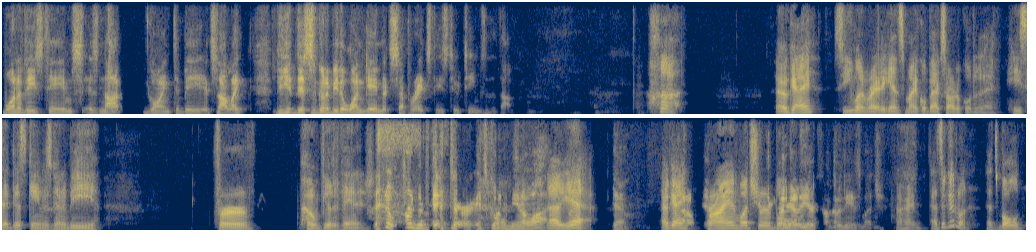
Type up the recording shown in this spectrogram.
One of these teams is not going to be, it's not like the, this is going to be the one game that separates these two teams at the top. Huh. Okay. So you went right against Michael Beck's article today. He said this game is going to be for home field advantage. no, for the victor, it's going to mean a lot. Oh yeah, yeah. Okay, yeah. Brian, what's your bold? By the not going to need as much. All right, that's a good one. That's bold.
